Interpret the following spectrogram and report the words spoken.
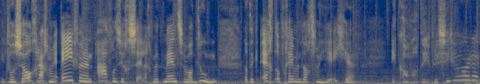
ik wil zo graag nu even een avondje gezellig met mensen wat doen. Dat ik echt op een gegeven moment dacht: van jeetje ik kan wel depressief worden.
